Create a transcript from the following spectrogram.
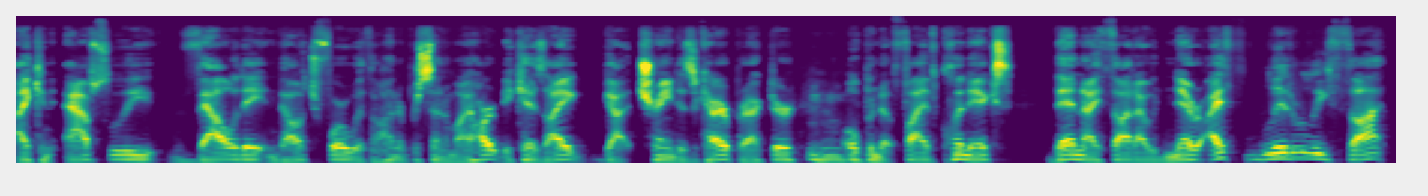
I can absolutely validate and vouch for with 100% of my heart because I got trained as a chiropractor, Mhm. opened up five clinics. Then I thought I would never I literally thought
